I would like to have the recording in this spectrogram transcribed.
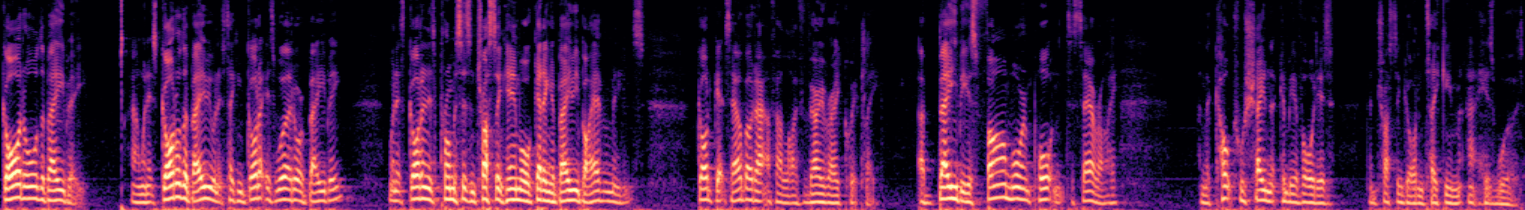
God or the baby. And when it's God or the baby, when it's taking God at His word or a baby, when it's God and His promises and trusting Him or getting a baby by ever means, God gets elbowed out of her life very, very quickly. A baby is far more important to Sarai and the cultural shame that can be avoided than trusting God and taking Him at His word.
